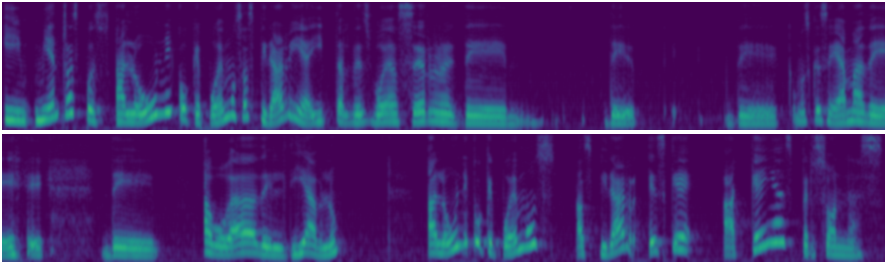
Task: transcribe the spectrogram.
Y mientras, pues a lo único que podemos aspirar, y ahí tal vez voy a ser de, de, de ¿cómo es que se llama? De, de abogada del diablo, a lo único que podemos aspirar es que aquellas personas,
